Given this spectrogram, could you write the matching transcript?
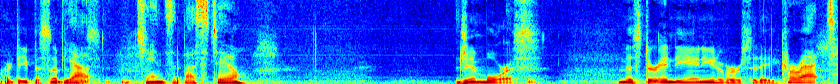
our deepest sympathies. Yeah, Jane's the best too. Jim Morris, Mr. Indiana University. Correct.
